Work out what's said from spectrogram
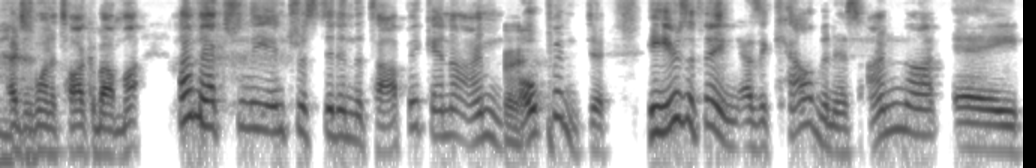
I just want to talk about my. I'm actually interested in the topic and I'm right. open to. Here's the thing: as a Calvinist, I'm not a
